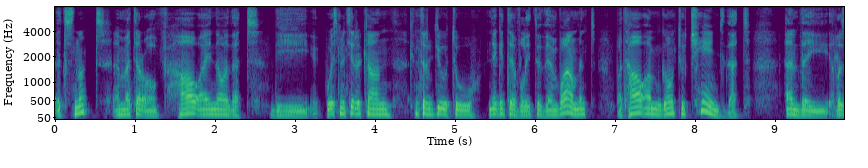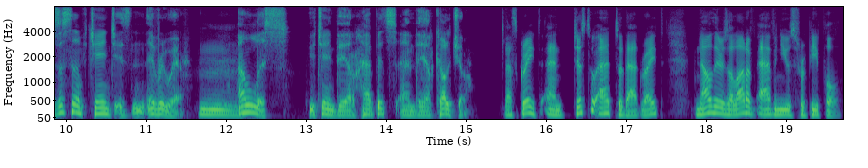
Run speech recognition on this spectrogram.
it's not a matter of how I know that the waste material can contribute to negatively to the environment, but how I'm going to change that. And the resistance of change is everywhere, mm. unless you change their habits and their culture. That's great. And just to add to that, right? Now there's a lot of avenues for people.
